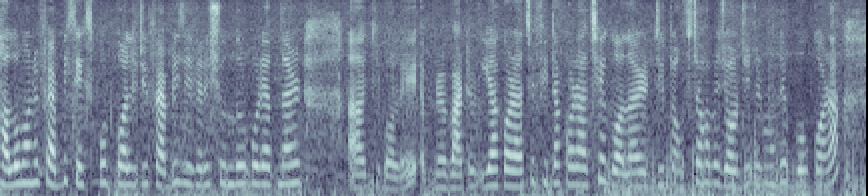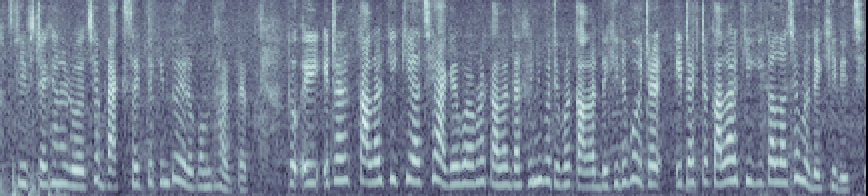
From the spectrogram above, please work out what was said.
ভালো মানের ফ্যাব্রিক্স এক্সপোর্ট কোয়ালিটির ফ্যাব্রিক্স এখানে সুন্দর করে আপনার কি বলে, আপনার বাটন ইয়া করা আছে, ফিতা করা আছে, গলার যে টপসটা হবে, জর্জেটের মধ্যে বো করা স্লিভসটা এখানে রয়েছে ব্যাক সাইডটা কিন্তু এরকম থাকবে। তো এই, এটার কালার কি কি আছে? আগের বার আমরা কালার দেখাইনি বাট এবার কালার দেখিয়ে দেবো। এটা এটা একটা কালার কি কি কালার আছে আমরা দেখিয়ে দিচ্ছি।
